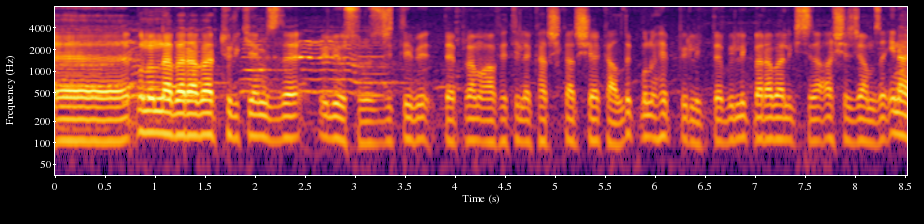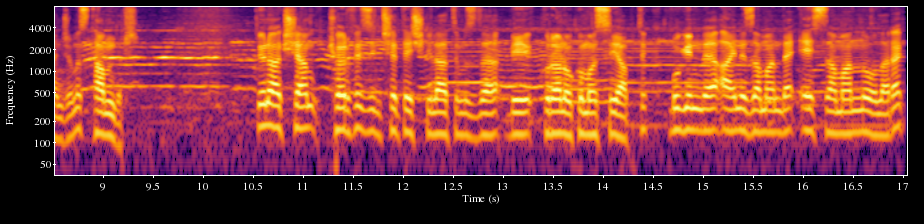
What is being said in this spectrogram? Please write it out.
Ee, bununla beraber Türkiye'mizde biliyorsunuz ciddi bir deprem afetiyle karşı karşıya kaldık. Bunu hep birlikte, birlik beraberlik içinde aşacağımıza inancımız tamdır. Dün akşam Körfez İlçe Teşkilatımızda bir Kur'an okuması yaptık. Bugün de aynı zamanda eş zamanlı olarak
